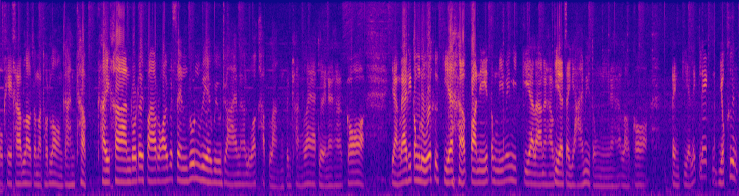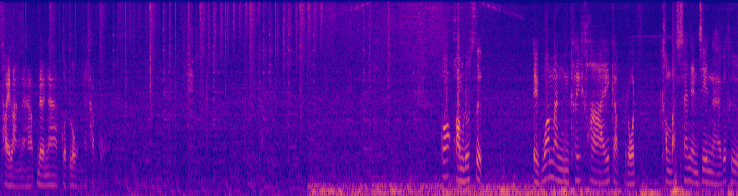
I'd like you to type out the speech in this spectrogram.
โอเคครับ เราจะมาทดลองการขับไคคานรถไฟฟ้า 100%รุ่น Rear Wheel Drive นะหรือว่าขับหลังเป็นครั้งแรกเลยนะฮะก็อย่างแรกที่ต้องรู้ก็คือเกียร์ครับ ตอนนี้ตรงนี้ไม่มีเกียร์แล้วนะครับ เกียร์จะย้ายมาอยู่ตรงนี้นะฮะเราก็เป็นเกียร์เล็กๆ ยกขึ้นถอยหลังนะครับ เดินหน้ากดลงนะครับผมก็ความรู้สึก เอกว่ามันคล้ายๆกับรถ combustion engine นะฮะก็คือ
